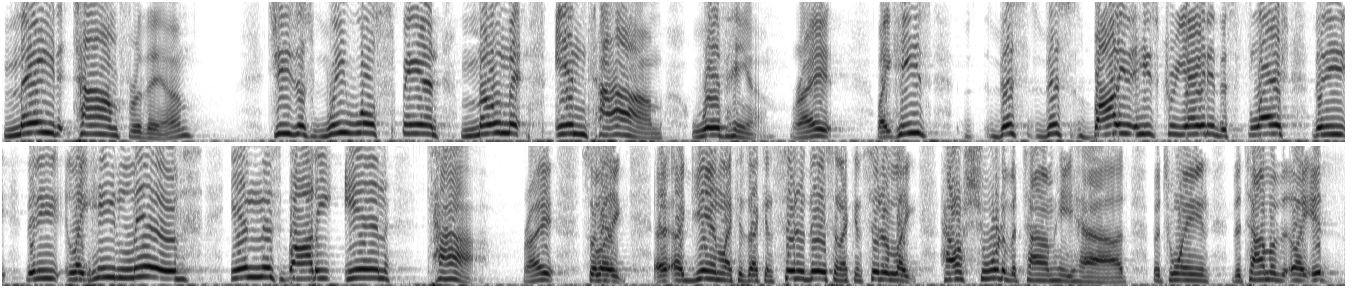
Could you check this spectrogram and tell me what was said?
made time for them. Jesus, we will spend moments in time with him, right? Like he's this this body that he's created, this flesh that he that he like he lives in this body in time right? So like again like as i consider this and i consider like how short of a time he had between the time of like it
